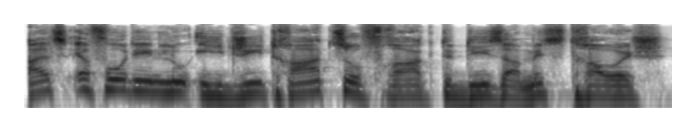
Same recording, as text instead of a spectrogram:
Als er vor den Luigi trat, so fragte dieser misstrauisch.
